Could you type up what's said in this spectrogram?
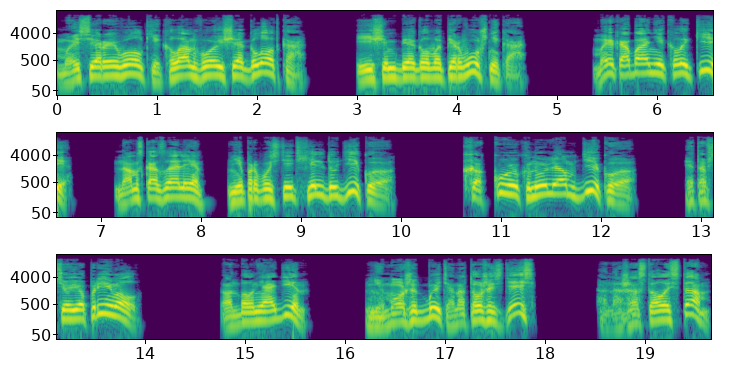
«Мы серые волки, клан Воющая Глотка. Ищем беглого первушника. Мы кабани клыки. Нам сказали, не пропустить Хильду Дикую!» «Какую к нулям Дикую? Это все ее примол!» «Он был не один!» «Не может быть, она тоже здесь? Она же осталась там!»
